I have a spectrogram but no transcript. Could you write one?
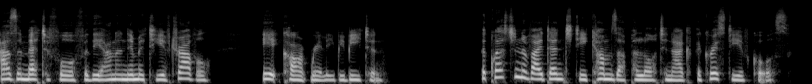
As a metaphor for the anonymity of travel, it can't really be beaten. The question of identity comes up a lot in Agatha Christie, of course,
